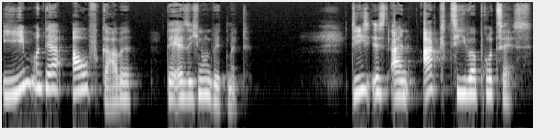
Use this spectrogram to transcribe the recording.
ihm und der Aufgabe, der er sich nun widmet. Dies ist ein aktiver Prozess,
